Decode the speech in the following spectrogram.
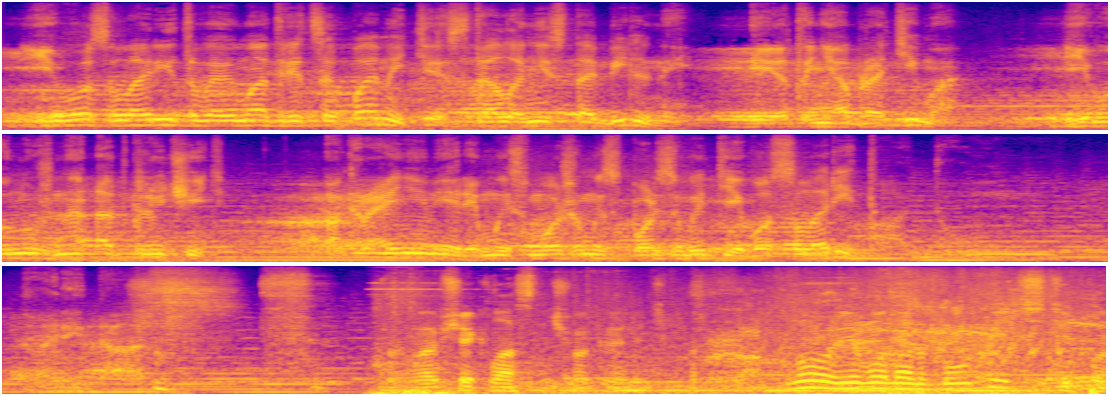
Его соларитовая матрица памяти стала нестабильной, и это необратимо. Его нужно отключить. По крайней мере, мы сможем использовать его соларит. Вообще классный чувак, говорит, типа. Ну, его надо было убить, типа.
